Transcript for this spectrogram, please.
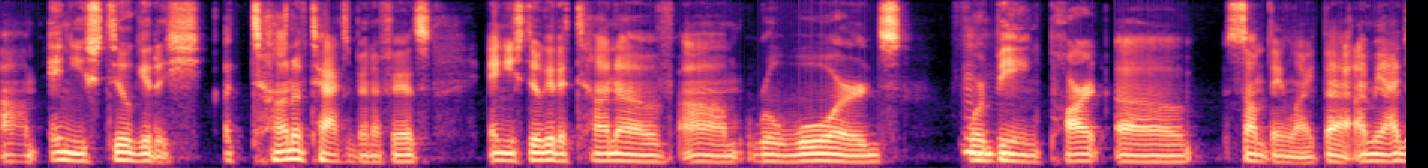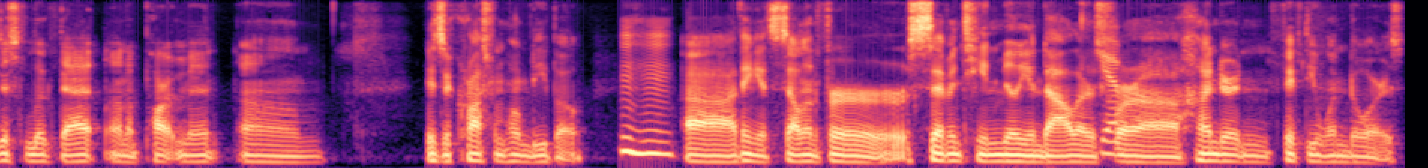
um, and you still get a, a ton of tax benefits and you still get a ton of um, rewards for Mhm. being part of something like that i mean i just looked at an apartment um, it's across from home depot mm-hmm. uh, I think it's selling for seventeen million dollars Yep. for uh, 151 doors.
